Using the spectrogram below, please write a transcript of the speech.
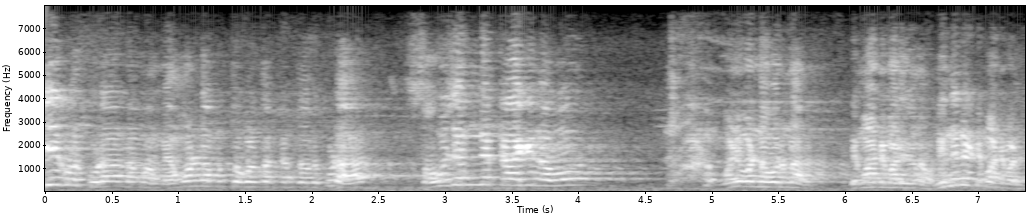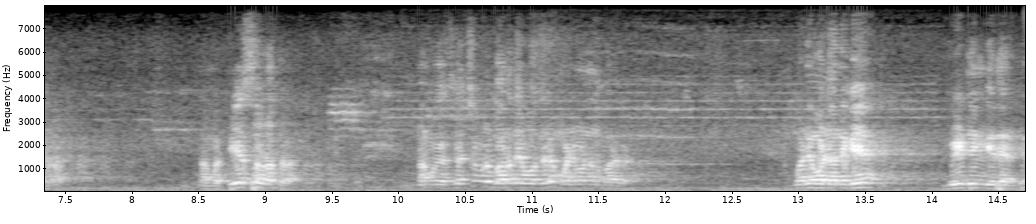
ಈಗಲೂ ಕೂಡ ನಮ್ಮ ಮೆಮೊಂಡಮ್ ತಗೊಳ್ತಕ್ಕಂಥದ್ದು ಕೂಡ ಸೌಜನ್ಯಕ್ಕಾಗಿ ನಾವು ಮಣಿವಣ್ಣವ್ರನ್ನ ಡಿಮಾಂಡ್ ಮಾಡಿದ್ವಿ ನಾವು. ನಿನ್ನೆ ಡಿಮಾಂಡ್ ಮಾಡಿದ್ವಿ ನಾವು. ನಮ್ಮ ಪಿ ಎಸ್ ಅವ್ರ ಹತ್ರ. ನಮಗೆ ಸಚಿವರು ಬರದೇ ಹೋದ್ರೆ ಮಣಿವಣ್ಣನ ಬರಬೇಕು. ಮಣಿವಣ್ಣನಿಗೆ ಮೀಟಿಂಗ್ ಇದೆ ಅಂತ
